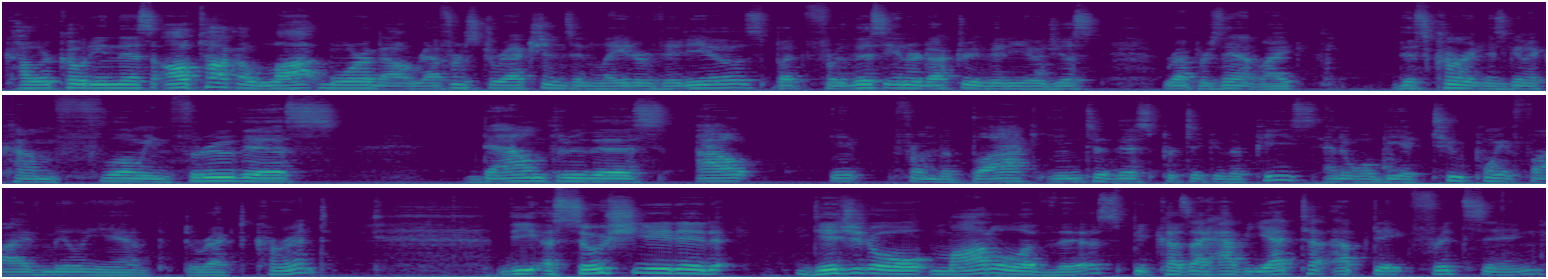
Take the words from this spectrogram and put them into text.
color coding this. I'll talk a lot more about reference directions in later videos, but for this introductory video, just represent like this current is going to come flowing through this, down through this, out in, from the black into this particular piece, and it will be a 2.5 milliamp direct current. The associated digital model of this, because I have yet to update Fritzing,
